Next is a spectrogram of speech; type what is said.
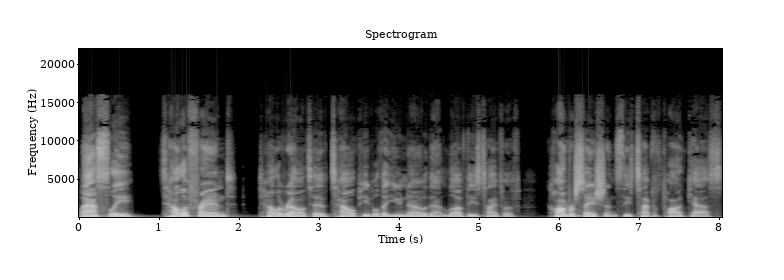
Lastly, tell a friend, tell a relative, tell people that you know that love these type of conversations, these type of podcasts.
